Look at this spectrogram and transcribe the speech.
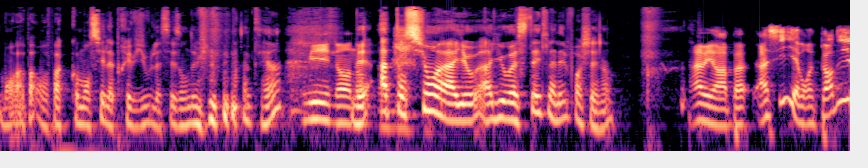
Bon, on va, pas, on va pas commencer la preview de la saison 2021. Oui, non, non. Mais attention à Iowa, State l'année prochaine. Hein. Ah, mais il y aura pas. Ah, si, il y a Brock Purdy.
